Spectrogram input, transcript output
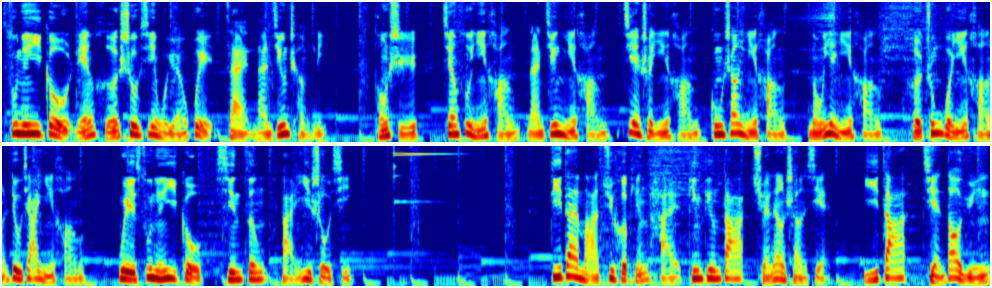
苏宁易购联合授信委员会在南京成立。同时，江苏银行、南京银行、建设银行、工商银行、农业银行和中国银行六家银行为苏宁易购新增百亿授信。低代码聚合平台钉钉搭全量上线，宜搭、捡到云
